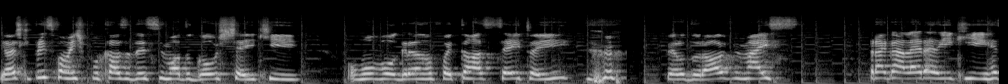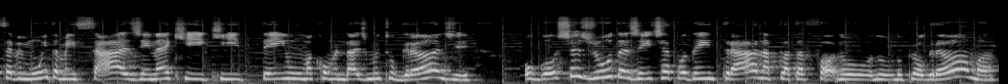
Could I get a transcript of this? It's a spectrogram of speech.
Eu acho que principalmente por causa desse modo ghost aí que o Movogram não foi tão aceito aí pelo Durov, mas pra galera aí que recebe muita mensagem, né, que, que tem uma comunidade muito grande, o Ghost ajuda a gente a poder entrar na plataforma, no, no, no programa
